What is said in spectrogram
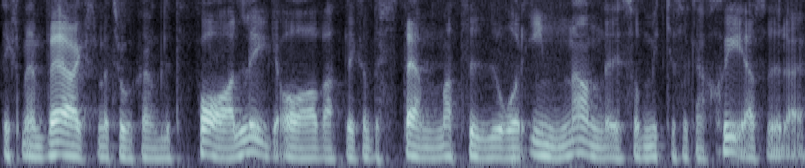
liksom en väg som jag tror kan bli lite farlig av att liksom bestämma tio år innan det är så mycket som kan ske och så vidare.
